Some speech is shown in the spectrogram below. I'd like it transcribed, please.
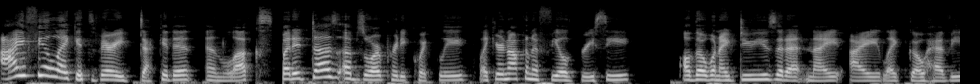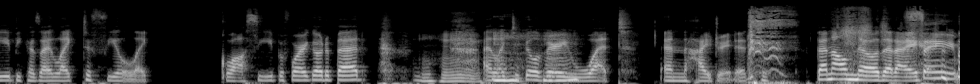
I feel like it's very decadent and luxe, but it does absorb pretty quickly. Like you're not going to feel greasy. Although when I do use it at night, I like go heavy because I like to feel like glossy before I go to bed. Mhm. I like to feel very Mhm. wet and hydrated. then I'll know that I. Same.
